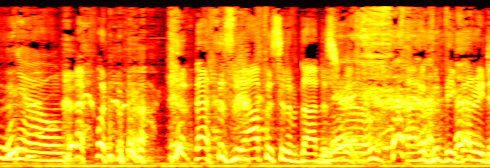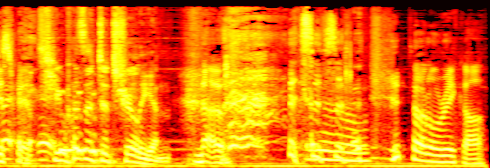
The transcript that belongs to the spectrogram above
No. that is the opposite of nondescript. that would be very descriptive. she wasn't a trillion. No, this is a total recall.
